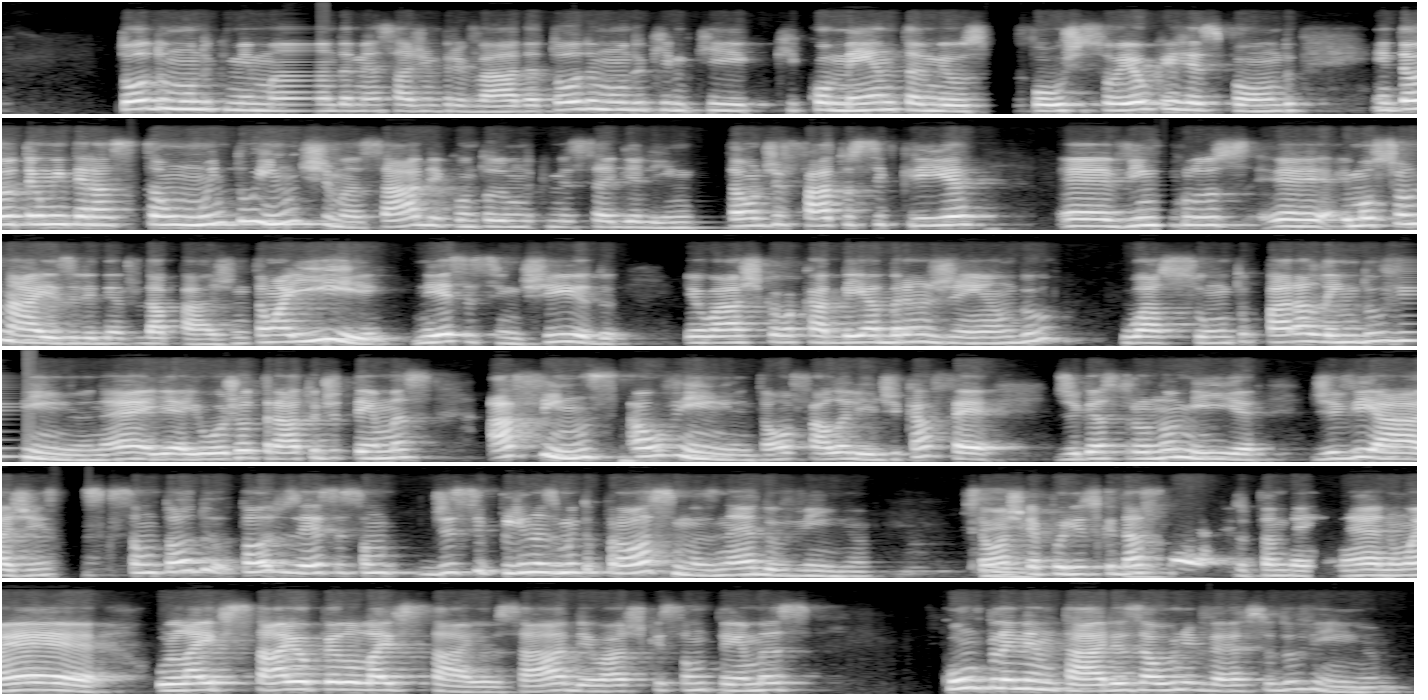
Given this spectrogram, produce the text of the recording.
todo mundo que me manda mensagem privada, todo mundo que, que, que comenta meus posts, sou eu que respondo, então eu tenho uma interação muito íntima, sabe, com todo mundo que me segue ali, então, de fato, se cria é, vínculos é, emocionais ali dentro da página, então aí, nesse sentido eu acho que eu acabei abrangendo o assunto para além do vinho, né? E aí hoje eu trato de temas afins ao vinho. Então eu falo ali de café, de gastronomia, de viagens, que são todo, todos esses são disciplinas muito próximas, né, do vinho. Então Sim. acho que é por isso que dá certo também, né? Não é o lifestyle pelo lifestyle, sabe? Eu acho que são temas complementares ao universo do vinho.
